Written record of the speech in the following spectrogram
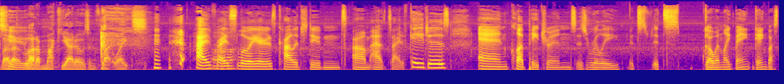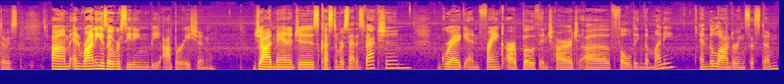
A lot, to of, lot of macchiatos and flat whites. high priced lawyers, college students um, outside of cages, and club patrons is really it's it's going like bang, gangbusters. Um, and Ronnie is overseeing the operation. John manages customer satisfaction. Greg and Frank are both in charge of folding the money and the laundering system.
